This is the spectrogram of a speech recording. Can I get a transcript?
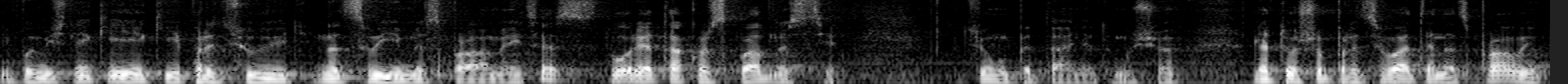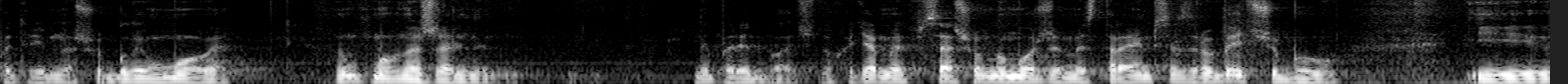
і помічники, які працюють над своїми справами. І це створює також складності в цьому питанні, тому що для того, щоб працювати над справою, потрібно, щоб були умови. Ну, мов, на жаль, не, не передбачено. Хоча ми все, що ми можемо, ми стараємося зробити, щоб був і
